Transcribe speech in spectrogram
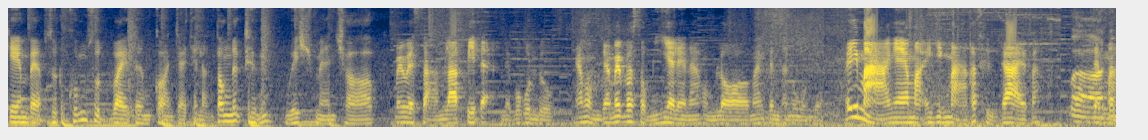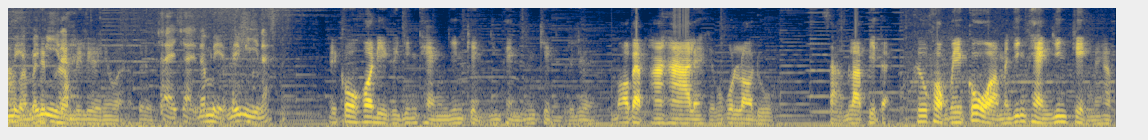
เกมแบบสุดคุ้มสุดไวเติมก่อนจ่ายทีหลังต้องนึกถึง Richman Shop ไม่เวทสามลาปิดอะเดี๋ยวพวกคุณดูงั้นผมจะไม่ผสมเฮียเลยนะ ผมรอมันเป็นธนูอย่างเดียวเอ้ยหมาไงหมาจริงๆหมาก็ถือได้ปะเอ่อแต่หมาดาเมจมันไม่ไม่ได้มีเพิ่นะมเรื่อยๆนี่หว่าเออ ใช่ใช่ดาเมจไม่มีนะ เอโก้ข้อดีคือยิ่งแทงยิ่งเก่ง ยิ่งแทงยิ่งเก่งไปเรื่อยๆเอาแบบฮาๆเลย เดี๋ยวพวกคุณรอดู สามลาปิดอะคือของเวโก้อะมันยิ่งแทงยิ่งเก่งนะครับ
